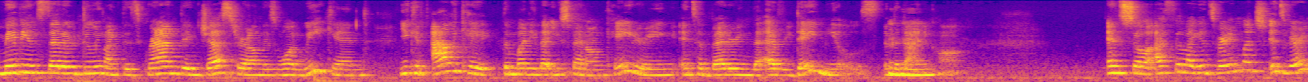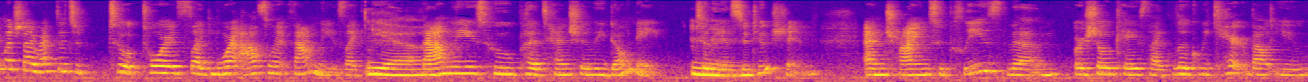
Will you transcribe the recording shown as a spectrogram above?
maybe instead of doing like this grand big gesture on this one weekend, you can allocate the money that you spend on catering into bettering the everyday meals in the Mhm. dining hall. And so I feel like it's very much it's very much directed to, to towards like more affluent families, like Yeah. families who potentially donate to Mhm. the institution and trying to please them or showcase like look we care about you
